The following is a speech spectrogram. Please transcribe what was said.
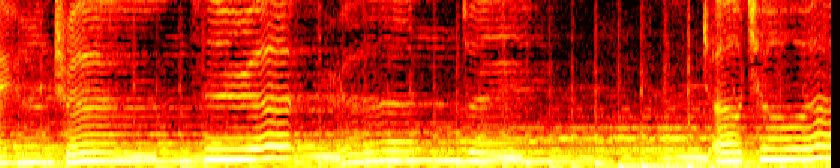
云春自人人醉，悄悄问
